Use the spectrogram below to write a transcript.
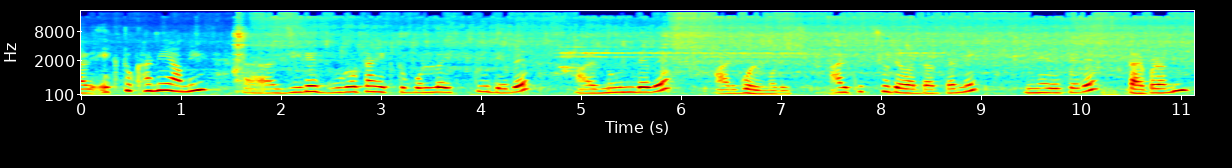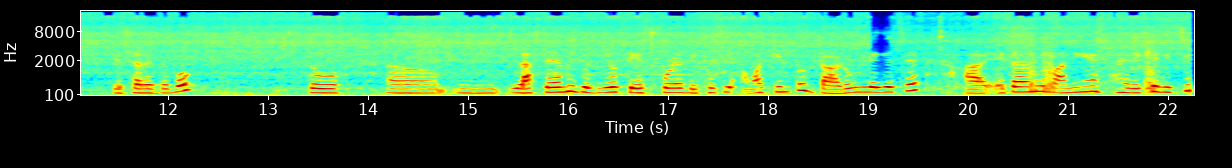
আর একটুখানি আমি জিরে গুঁড়োটা একটু বলল একটু দেবে আর নুন দেবে। আর গোলমরিচ। আর কিচ্ছু দেওয়ার দরকার নেই। নেড়ে চেড়ে তারপর আমি প্রেশারে দেবো। তো লাস্টে আমি যদিও টেস্ট করে দেখেছি আমার কিন্তু দারুণ লেগেছে। আর এটা আমি বানিয়ে রেখে দিচ্ছি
